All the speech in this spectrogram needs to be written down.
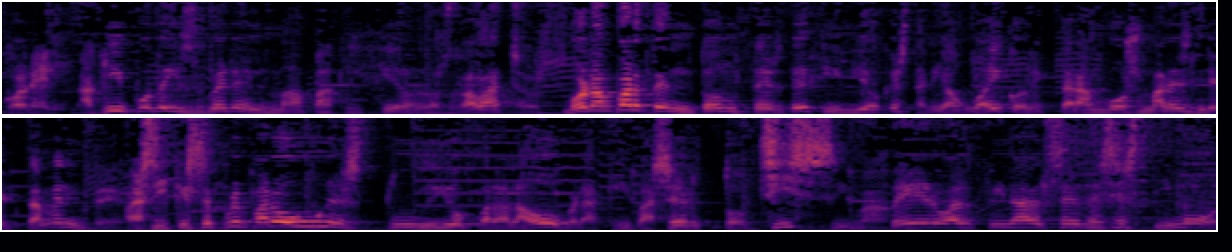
con él. Aquí podéis ver el mapa que hicieron los gabachos. Bonaparte entonces decidió que estaría guay conectar ambos mares directamente, así que se preparó un estudio para la obra que iba a ser tochísima, pero al final se desestimó,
